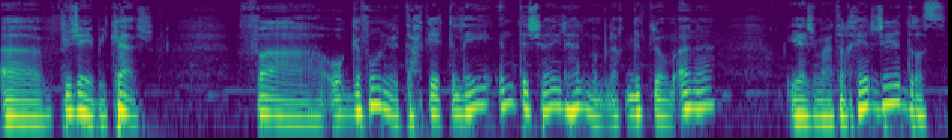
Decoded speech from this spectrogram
آه، في جيبي كاش فوقفوني للتحقيق ليه انت شايل هالمبلغ. قلت لهم أنا يا جماعة الخير جاي أدرس.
